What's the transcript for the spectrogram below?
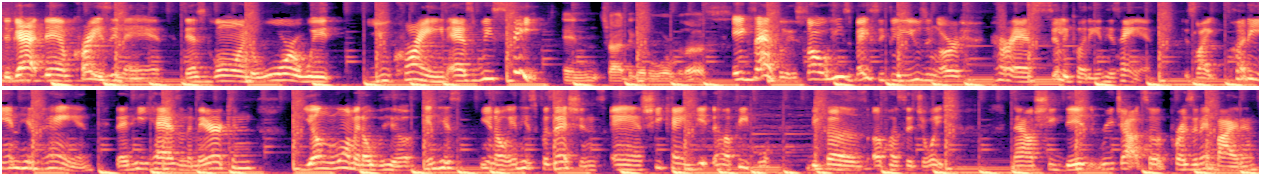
the goddamn crazy man that's going to war with Ukraine as we speak. And tried to go to war with us. Exactly. So he's basically using her her as silly putty in his hand. It's like putty in his hand that he has an American young woman over here in his, you know, in his possessions, and she can't get to her people because of her situation. Now, she did reach out to President Biden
